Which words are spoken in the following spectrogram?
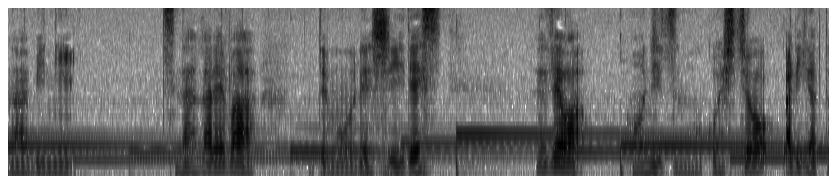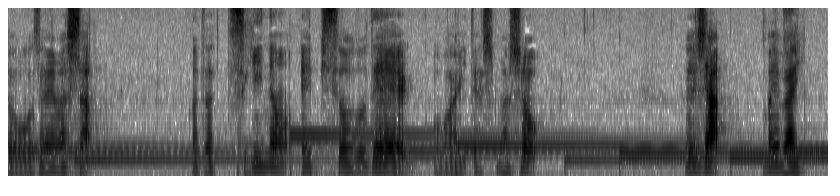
学びにつながればとても嬉しいです。それでは本日もご視聴ありがとうございました。また次のエピソードでお会いいたしましょう。それじゃあバイバイ。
